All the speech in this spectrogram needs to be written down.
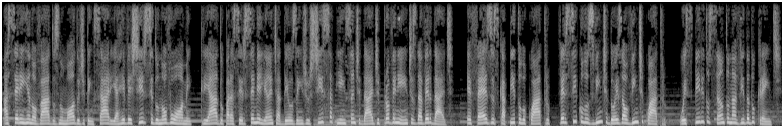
a serem renovados no modo de pensar e a revestir-se do novo homem, criado para ser semelhante a Deus em justiça e em santidade provenientes da verdade. Efésios capítulo 4, versículos 22 ao 24. O Espírito Santo na vida do crente.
